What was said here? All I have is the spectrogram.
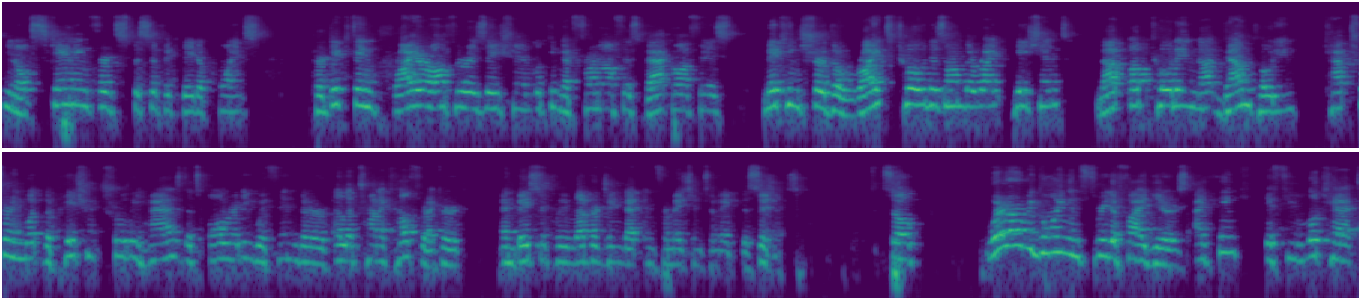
you know scanning for specific data points predicting prior authorization looking at front office back office making sure the right code is on the right patient not upcoding not downcoding capturing what the patient truly has that's already within their electronic health record and basically leveraging that information to make decisions. So where are we going in three to five years? I think if you look at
